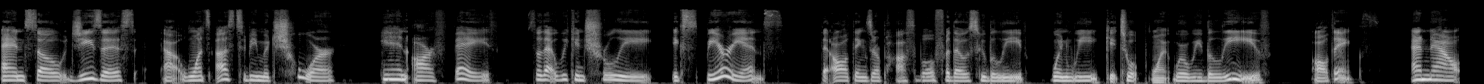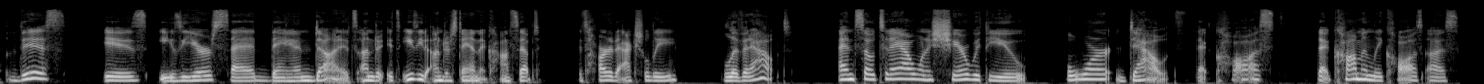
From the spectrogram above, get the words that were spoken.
And so Jesus uh, wants us to be mature in our faith so that we can truly experience that all things are possible for those who believe when we get to a point where we believe all things. And now this is easier said than done. It's under it's easy to understand that concept. It's harder to actually live it out. And so today I want to share with you four doubts that cost that commonly cause us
